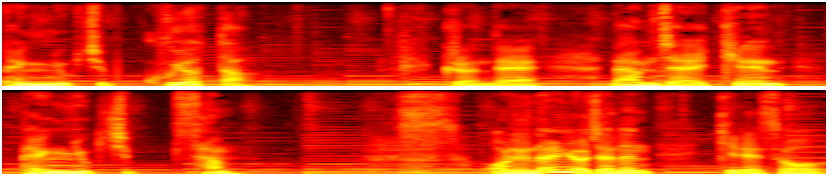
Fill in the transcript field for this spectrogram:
169였다. 그런데 남자의 키는 163. 어느 날 여자는 길에서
